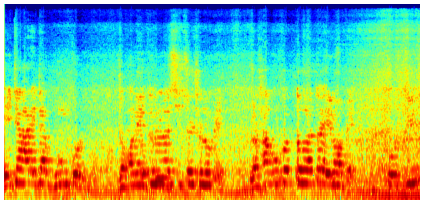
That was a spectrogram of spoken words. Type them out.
এইটা আর এটা গুণ করব। যখন এই ধরনের সিচুয়েশন হবে লসাগু করতে হয় তো এইভাবে পঁচিশ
